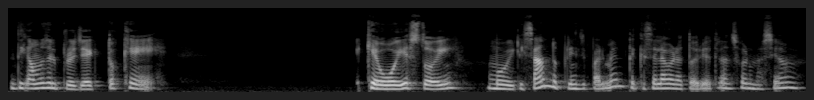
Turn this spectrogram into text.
digamos, el proyecto que, que hoy estoy movilizando principalmente, que es el laboratorio de transformación.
